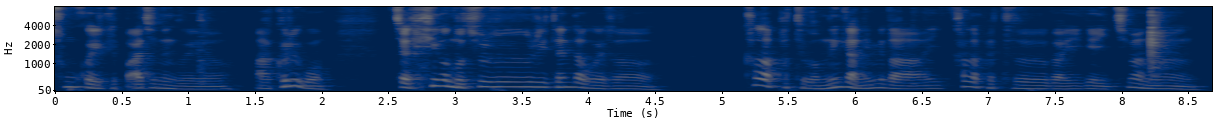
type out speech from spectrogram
충고가 이렇게 빠지는 거예요. 아, 그리고 제가 이거 노출이 된다고 해서 칼라 파트가 없는 게 아닙니다. 이 칼라 파트가 이게 있지만은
